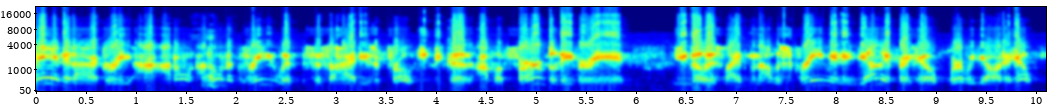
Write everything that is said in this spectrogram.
saying that I agree. I, I don't. I don't agree with society's approach because I'm a firm believer in. You know, it's like when I was screaming and yelling for help. Where were y'all to help me?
